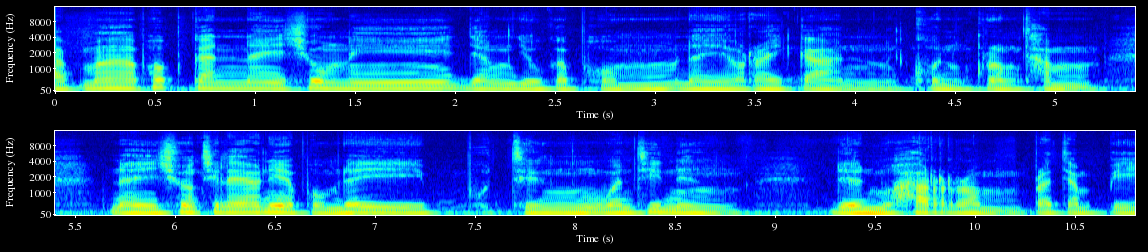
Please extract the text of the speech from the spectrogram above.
กลับมาพบกันในช่วงนี้ยังอยู่กับผมในรายการคนกรองธรรม ในช่วงที่แล้วเนี่ยผมได้พูดถึงวันที่หนึ่งเดือนมุฮัรรอมประจำปี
